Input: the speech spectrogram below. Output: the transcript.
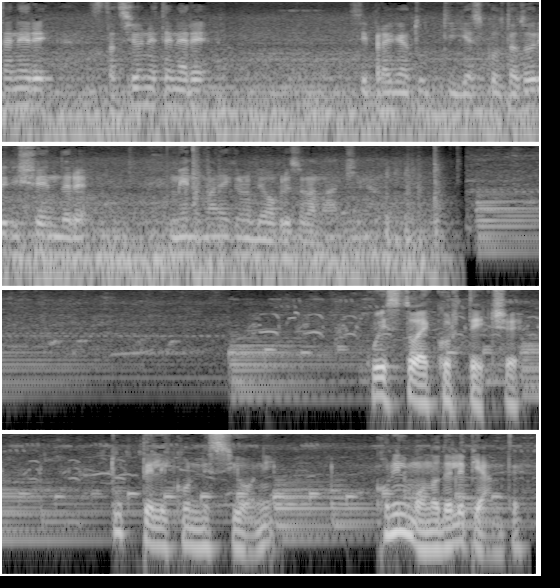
Tenere, stazione Tenere. Si prega tutti gli ascoltatori di scendere. Meno male che non abbiamo preso la macchina. Questo è Cortecce. Tutte le connessioni con il mondo delle piante.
